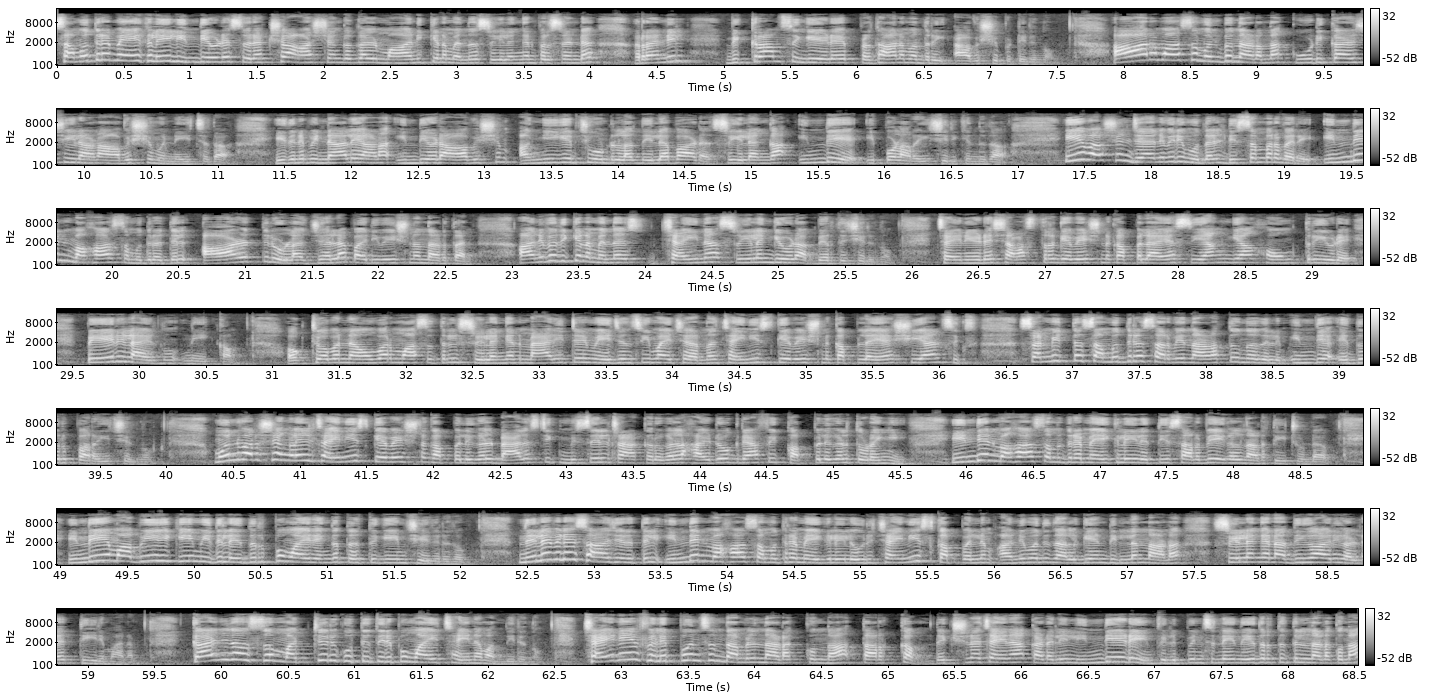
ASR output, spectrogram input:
സമുദ്രമേഖലയിൽ ഇന്ത്യയുടെ സുരക്ഷാ ആശങ്കകൾ മാനിക്കണമെന്ന് ശ്രീലങ്കൻ പ്രസിഡന്റ് റനിൽ വിക്രാം സിംഗയുടെ പ്രധാനമന്ത്രി ആവശ്യപ്പെട്ടിരുന്നു. ആറ് മാസം മുൻപ് നടന്ന കൂടിക്കാഴ്ചയിലാണ് ആവശ്യം ഉന്നയിച്ചത്. ഇതിന് പിന്നാലെയാണ് ഇന്ത്യയുടെ ആവശ്യം അംഗീകരിച്ചുകൊണ്ടുള്ള നിലപാട് ശ്രീലങ്ക ഇന്ത്യയെ ഇപ്പോൾ അറിയിച്ചിരിക്കുന്നത്. ഈ വർഷം ജനുവരി മുതൽ ഡിസംബർ വരെ ഇന്ത്യൻ മഹാസമുദ്രത്തിൽ ആഴത്തിലുള്ള ജലപരിവേഷണം നടത്താൻ അനുവദിക്കണമെന്ന് ചൈന ശ്രീലങ്കയോട് അഭ്യർത്ഥിച്ചിരുന്നു. ചൈനയുടെ ശാസ്ത്ര ഗവേഷണ കപ്പലായ സിയാങ് യാങ് ഹോങ് ത്രീയുടെ പേരിലായിരുന്നു നീക്കം. ഒക്ടോബർ നവംബർ മാസത്തിൽ ശ്രീലങ്കൻ മാരിടൈം ഏജൻസിയുമായി ചേർന്ന് ചൈനീസ് ഗവേഷണ കപ്പലായ ഷിയാൻ സിക്സ് സംയുക്ത സമുദ്ര സർവേ നടത്തുന്നതിലും ഇന്ത്യ എതിർപ്പ് അറിയിച്ചിരുന്നു മുൻ വർഷങ്ങളിൽ ചൈനീസ് ഗവേഷണ കപ്പലുകൾ ബാലിസ്റ്റിക് മിസൈൽ ട്രാക്കറുകൾ ഹൈഡ്രോഗ്രാഫിക് കപ്പലുകൾ തുടങ്ങി ഇന്ത്യൻ മഹാസമുദ്ര മേഖലയിലെത്തി സർവേകൾ നടത്തിയിട്ടുണ്ട്. ഇന്ത്യയും അമേരിക്കയും ഇതിൽ എതിർപ്പുമായി രംഗത്തെത്തുകയും ചെയ്തിരുന്നു. നിലവിലെ സാഹചര്യത്തിൽ ഇന്ത്യൻ മഹാസമുദ്ര മേഖലയിൽ ഒരു ചൈനീസ് കപ്പലിനും അനുമതി നൽകേണ്ടില്ലെന്നാണ് ശ്രീലങ്കൻ അധികാരികളുടെ തീരുമാനം. കഴിഞ്ഞ ദിവസം മറ്റൊരു കുത്തിത്തിരിപ്പുമായി ചൈന വന്നിരുന്നു. ചൈനയും ഫിലിപ്പീൻസും തമ്മിൽ നടക്കുന്ന തർക്കം ദക്ഷിണ ചൈന കടലിൽ ഇന്ത്യയുടെയും ഫിലിപ്പീൻസിന്റെയും നേതൃത്വത്തിൽ നടക്കുന്ന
